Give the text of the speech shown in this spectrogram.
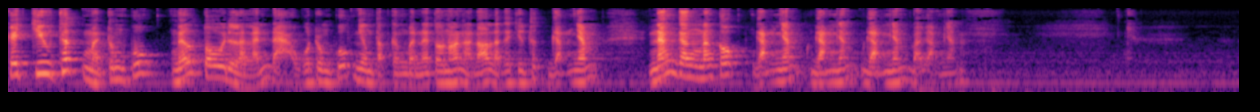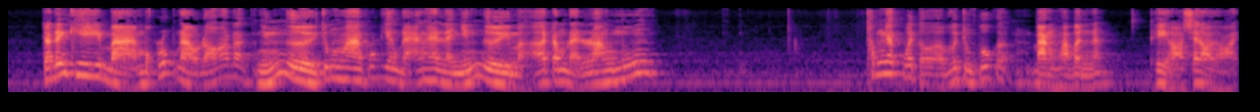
cái chiêu thức mà Trung Quốc nếu tôi là lãnh đạo của Trung Quốc như ông Tập Cận Bình tôi nói là đó là cái chiêu thức gặm nhấm. Nắng gân nắng cốt gặm nhấm gặm nhấm gặm nhấm và gặm nhấm. Cho đến khi mà một lúc nào đó, đó những người Trung Hoa Quốc dân đảng hay là những người mà ở trong Đài Loan muốn thống nhất với tổ với Trung Quốc đó, bằng hòa bình đó, thì họ sẽ đòi hỏi.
